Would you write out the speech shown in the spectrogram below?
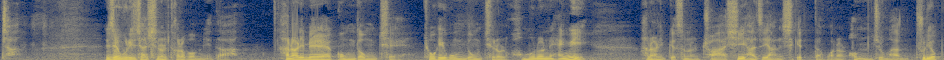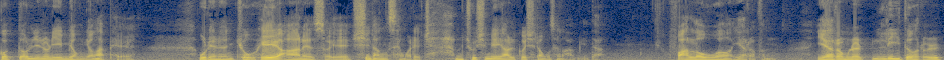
자, 이제 우리 자신을 돌아봅니다. 하나님의 공동체, 교회 공동체를 허무는 행위, 하나님께서는 좌시하지 않으시겠다고 하는 엄중한 두렵고 떨리는 이 명령 앞에 우리는 교회 안에서의 신앙생활에 참 조심해야 할 것이라고 생각합니다. 팔로워 여러분, 여러분의 리더를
